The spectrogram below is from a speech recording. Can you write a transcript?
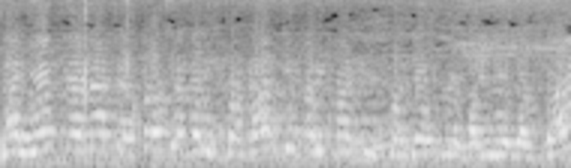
मैं ये कहना चाहता हूँ कि अगर इस प्रकार की परिपाटी इस प्रदेश में बनने लग जाए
